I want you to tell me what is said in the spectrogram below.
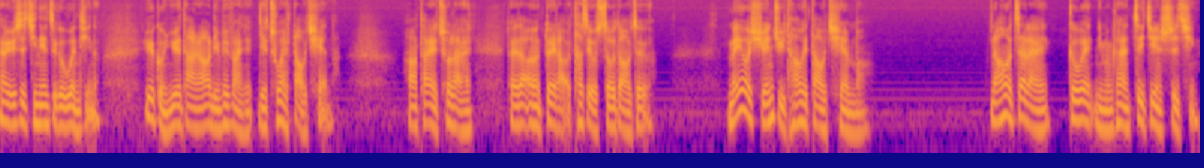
那于是今天这个问题呢越滚越大，然后林飞帆也出来道歉了，好，他也出来，他说嗯，对了，他是有收到这个。没有选举他会道歉吗？然后再来，各位你们看这件事情，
